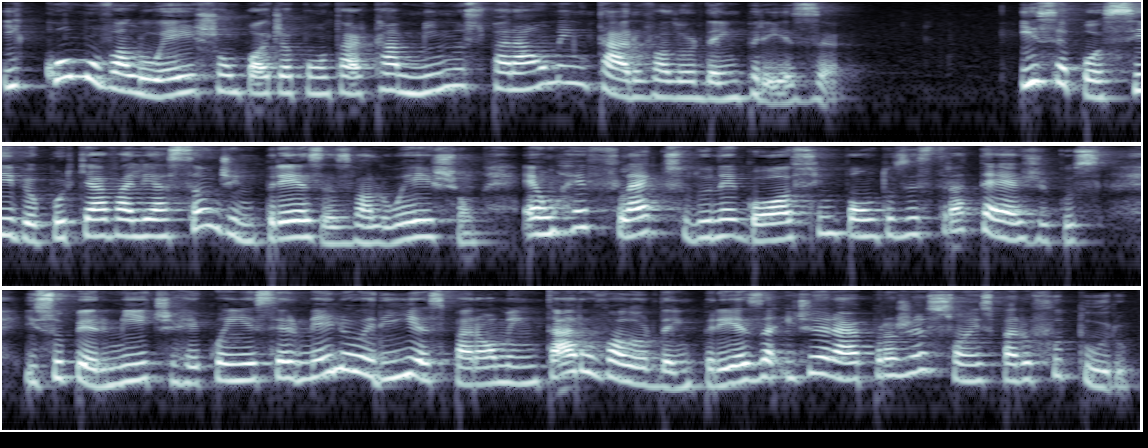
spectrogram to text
E como o valuation pode apontar caminhos para aumentar o valor da empresa? Isso é possível porque a avaliação de empresas valuation é um reflexo do negócio em pontos estratégicos. Isso permite reconhecer melhorias para aumentar o valor da empresa e gerar projeções para o futuro.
